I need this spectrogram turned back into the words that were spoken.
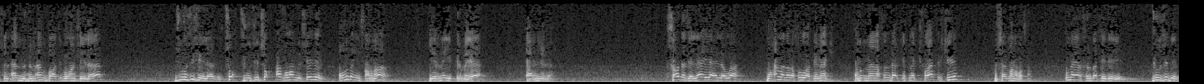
üçün ən mühüm, ən vacib olan şeylər cüzi şeylərdir. Çox cüzi, çox az olan bir şeydir. Onu da insanlar yerinə yetirməyə ərinirlər. Sadəcə La ilə illallah Muhammed Rasulullah demək, onun mənasını dərk etmək kifayətdir ki, müsəlman olasan. Bu məyər xırda şey deyil, cüzi bir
